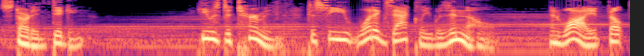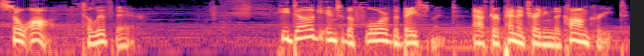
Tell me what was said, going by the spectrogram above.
started digging. He was determined to see what exactly was in the home and why it felt so off to live there. He dug into the floor of the basement after penetrating the concrete,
